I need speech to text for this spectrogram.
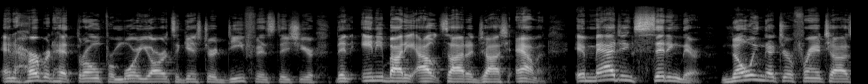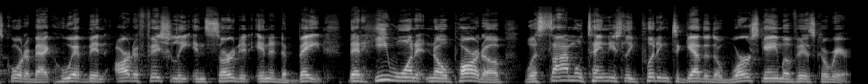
and Herbert had thrown for more yards against your defense this year than anybody outside of Josh Allen. Imagine sitting there knowing that your franchise quarterback, who had been artificially inserted in a debate that he wanted no part of, was simultaneously putting together the worst game of his career.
